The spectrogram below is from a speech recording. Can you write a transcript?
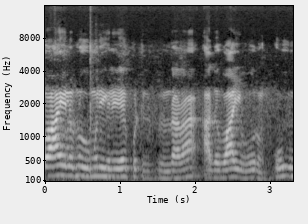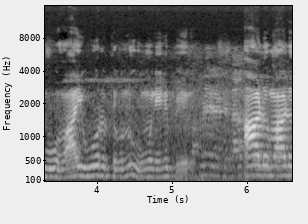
வாயில் வந்து உமிழிகள் ஏற்பட்டுக்கிட்டு இருந்தால் தான் அது வாய் ஊறும். ஊ வாய் ஊறத்துக்கு வந்து உமிழின்னு பேர். ஆடு மாடு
